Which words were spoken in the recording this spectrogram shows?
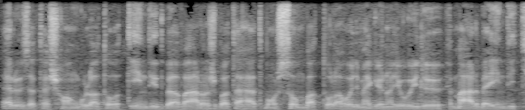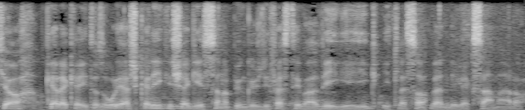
előzetes hangulatot indít be a városba, tehát most szombattól, ahogy megjön a jó idő, már beindítja a kerekeit az óriás kerék, és egészen a Pünkösdi Fesztivál végéig itt lesz a vendégek számára.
